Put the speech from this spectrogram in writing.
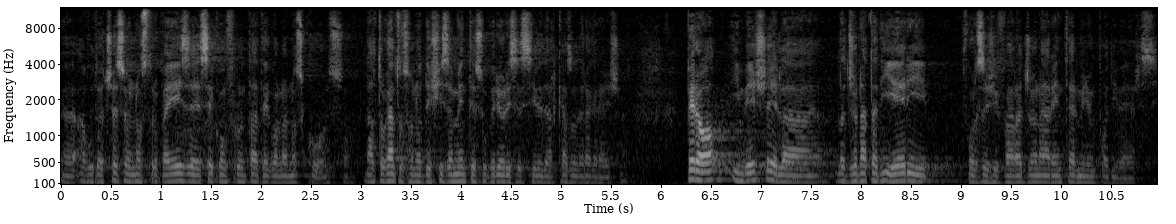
eh, avuto accesso al nostro paese se confrontate con l'anno scorso. D'altro canto sono decisamente superiori se si vede al caso della Grecia. Però invece la, la giornata di ieri forse ci fa ragionare in termini un po' diversi.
